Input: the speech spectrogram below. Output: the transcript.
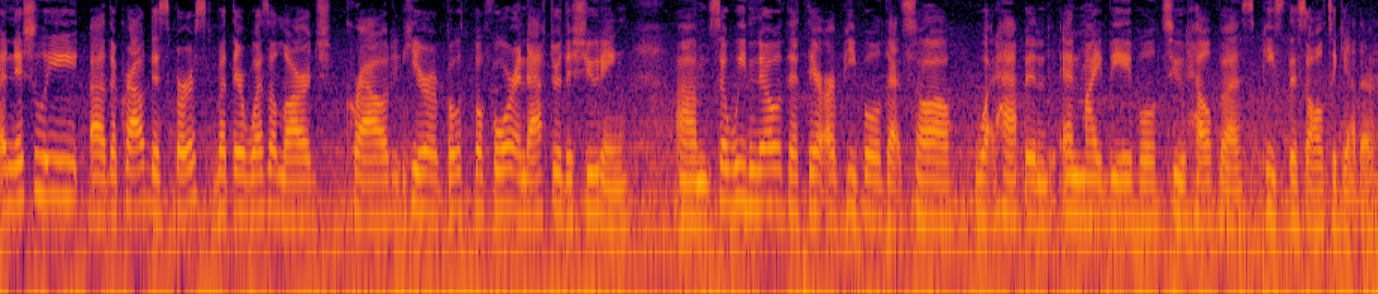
Initially, uh, the crowd dispersed, but there was a large crowd here both before and after the shooting. Um, so we know that there are people that saw what happened and might be able to help us piece this all together.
